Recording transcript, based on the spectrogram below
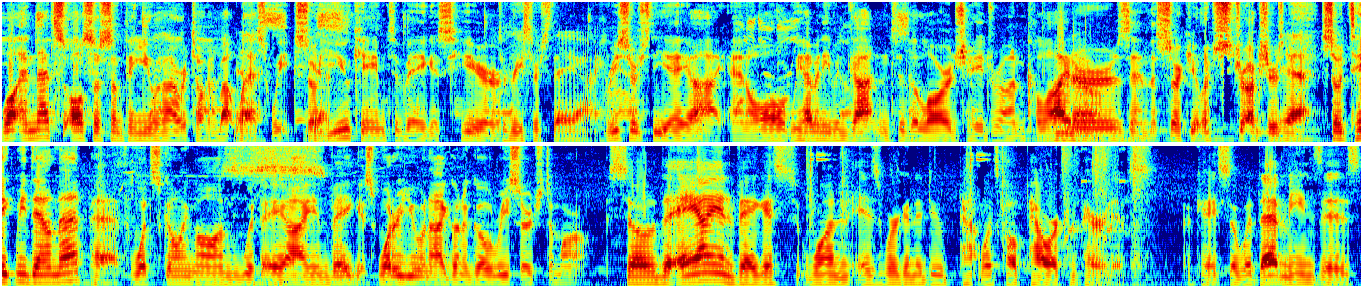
Well, and that's also something you and I were talking about Yes. last week. So Yes. you came to Vegas here to research the AI. research the AI and all. We haven't even gotten to the large hadron colliders and the circular structures. Yeah. So take me down that path. What's going on with AI in Vegas? What are you and I going to go research tomorrow? So the AI in Vegas one is we're going to do what's called power comparatives. Okay, so what that means is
